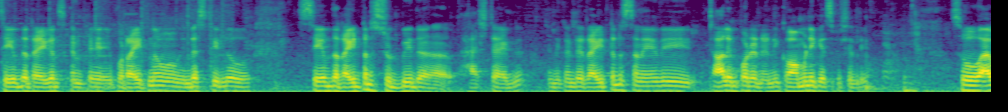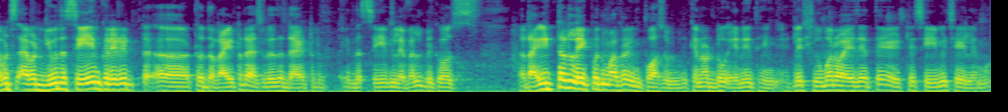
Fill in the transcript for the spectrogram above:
save the tigers కంటే ఇప్పుడు రైట్ నో ఇండస్ట్రీలో save the writers should be the hashtag ఎందుకంటే రైటర్స్ అనేది చాలా ఇంపార్టెంట్ అండి కామెడీకి especially so I would I would give the same credit to the writer as well as the director in the same level because writer లేకపోతే మాత్రం impossible we cannot do anything at least humour wise అయితే అట్లీస్ట్ ఏమీ చేయలేము.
